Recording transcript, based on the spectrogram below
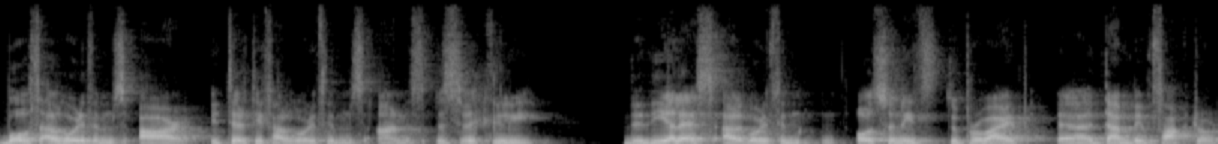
Both algorithms are iterative algorithms and specifically the DLS algorithm also needs to provide a damping factor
